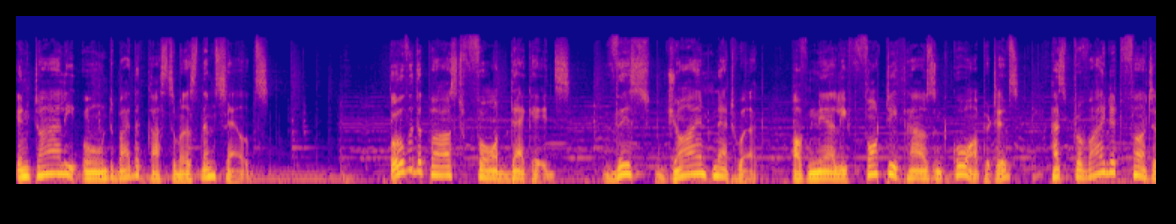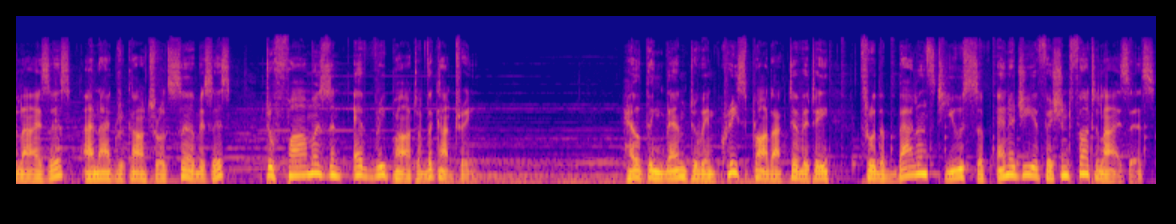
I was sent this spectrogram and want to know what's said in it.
entirely owned by the customers themselves. Over the past four decades, this giant network of nearly 40,000 cooperatives has provided fertilizers and agricultural services to farmers in every part of the country, helping them to increase productivity through the balanced use of energy-efficient fertilizers,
